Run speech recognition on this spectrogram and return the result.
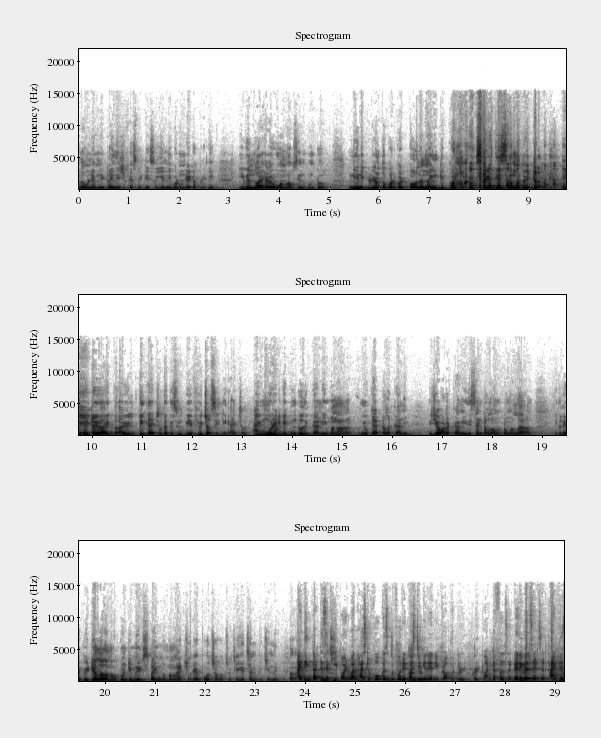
ground ఎమ్ని డ్రైనేజ్ ఫెసిలిటీస్ ఇవన్నీ కూడా ఉండేటప్పటికి even though I have a own house in Guntur నేను ఇక్కడ వీళ్ళతో పాటు కట్టుకోవాలని నా ఇంటికి కూడా సైడ్ తీసుకుందాం ఇక్కడ. ఎందుకంటే ఐ ఐ విల్ థింక్ యాక్చువల్గా this will be a future city actual ఈ మూడింటికి గుంటూరుకి కానీ మన న్యూ క్యాపిటల్కి కానీ విజయవాడకి కానీ ఇది సెంటర్లో ఉండటం వల్ల ఇది రేపు ఎటు వెళ్ళాలన్నా ఒక ట్వంటీ మినిట్స్ టైంలో మనం యాక్చువల్గా అప్రోచ్ అవ్వచ్చు చేయొచ్చు అనిపించింది. I think that is key point one has to focus before investing in any property. Wonderful sir very well said sir thank you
